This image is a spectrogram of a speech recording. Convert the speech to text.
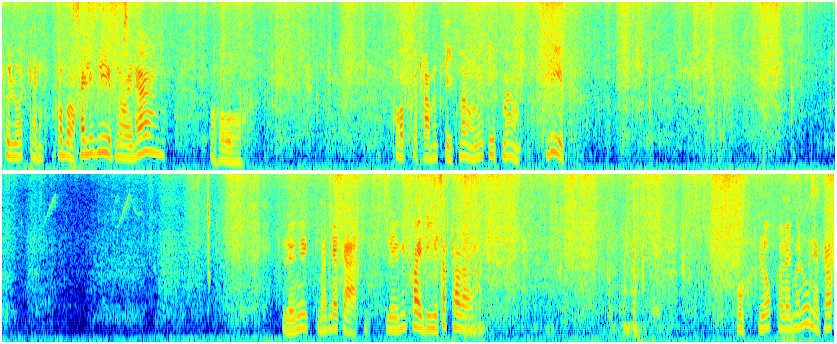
ขึ้นรถกัน เขาบอกให้รีบๆหน่อยนะ โอ้โหครบก็ทำติดมั่งไม่ติดมั่ง รีบหรือไม่บรรยากาศเลยไม่ค่อยดีสักเท่าไหร่โอ้ลกอะไรไม่รู้เนี่ยครับ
